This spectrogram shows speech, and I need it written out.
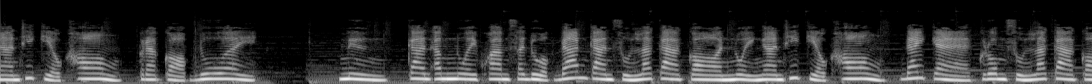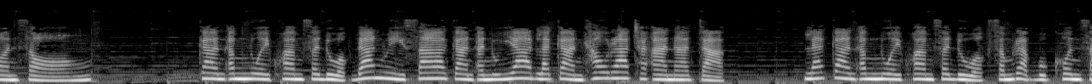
งานที่เกี่ยวข้อง ประกอบด้วย 1. การอำนวยความสะดวกด้านการศุลกากรหน่วยงานที่เกี่ยวข้อง ได้แก่กรมศุลกากร 2. การอำนวยความสะดวกด้านวีซ่าการอนุญาตและการเข้าราชอาณาจักร และการอำนวยความสะดวกสำหรับบุคคลส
